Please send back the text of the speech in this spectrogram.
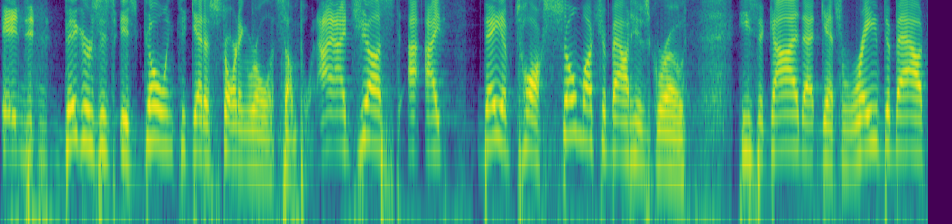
it, Biggers is, is going to get a starting role at some point. I, I just I, I they have talked so much about his growth. He's a guy that gets raved about,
